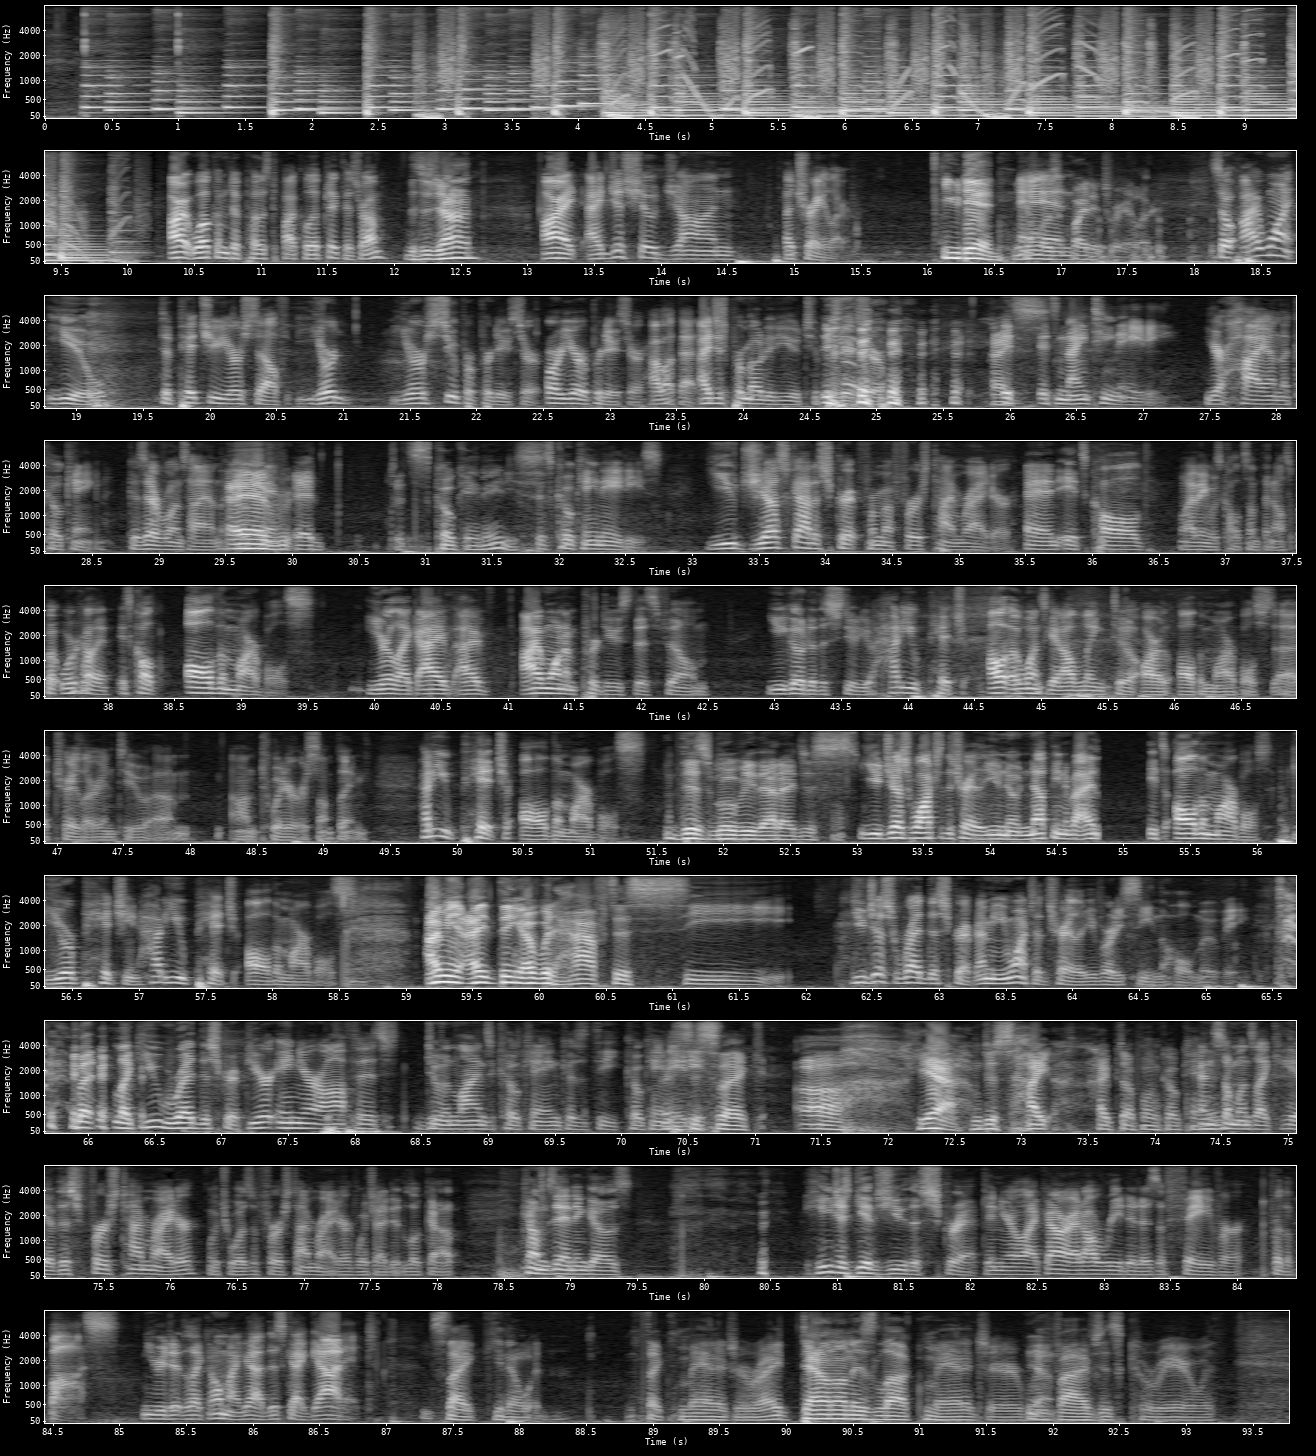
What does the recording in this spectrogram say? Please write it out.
All right, welcome to Post Apocalyptic. This is Rob. This is John. All right, I just showed John a trailer. You did. It was quite a trailer. So I want you to picture yourself. You're you're super producer, or you're a producer. How about that? I just promoted you to producer. nice. It's it's 1980. You're high on the cocaine because everyone's high on the cocaine. Every, it, it's cocaine eighties. it's cocaine 80s. You just got a script from a first time writer, and it's called. Well, I think it was called something else, but we're calling it. It's called All the Marbles. You're like, I I've I want to produce this film. You go to the studio. How do you pitch? I'll, uh, once again, I'll link to our All the Marbles uh, trailer into um, on Twitter or something. How do you pitch All the Marbles? This movie that I just You just watched the trailer. You know nothing about it. It's all the marbles. You're pitching. How do you pitch all the marbles? I mean, I think I would have to see You just read the script. I mean, you watch the trailer. You've already seen the whole movie. But like you read the script. You're in your office doing lines of cocaine because the cocaine it's 80s. just like oh, yeah, I'm just hype, hyped up on cocaine. and someone's like, "Hey, this first time writer, which was a first time writer, which I did look up, comes in and goes." he just gives you the script, and you're like, "All right, I'll read it as a favor for the boss." You read it like, "Oh my god, this guy got it." it's like, you know what like manager, right? Down on his luck manager Yeah. revives his career with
